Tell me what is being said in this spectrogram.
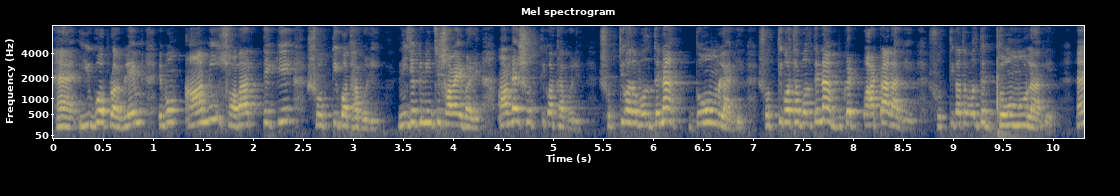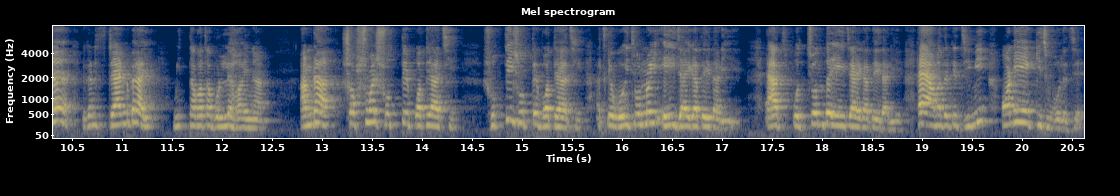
হ্যাঁ ইগো প্রবলেম এবং আমি সবার থেকে সত্যি কথা বলি। নিজেকে নিজে সবাই বলে, আমরা সত্যি কথা বলি। সত্যি কথা বলতে না দম লাগে। সত্যি কথা বলতে না বুকের পাটা লাগে। সত্যি কথা বলতে দমও লাগে। হ্যাঁ? এখানে স্ট্যান্ড বাই মিথ্যা কথা বললে হয় না। আমরা সবসময় সত্যের পথে আছি। সত্যিই সত্যের পথে আছি। আজকে ওই জন্যই এই জায়গাতেই দাঁড়িয়ে। আজ পর্যন্ত এই জায়গাতেই দাঁড়িয়ে। হ্যাঁ আমাদেরকে জিমি অনেক কিছু বলেছে।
